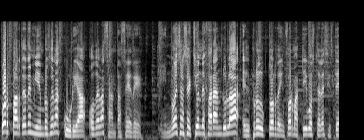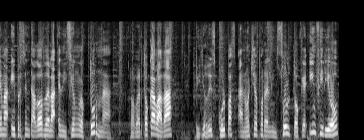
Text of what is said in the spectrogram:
por parte de miembros de la Curia o de la Santa Sede. En nuestra sección de farándula, el productor de informativos Telesistema y presentador de la edición nocturna, Roberto Cavada, pidió disculpas anoche por el insulto que infirió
